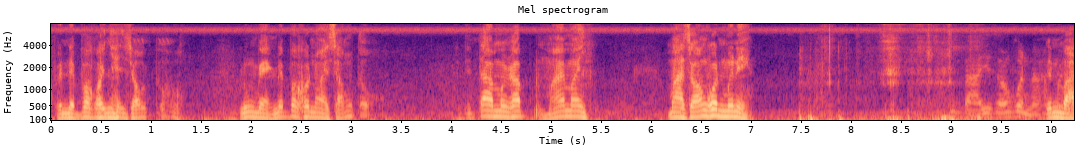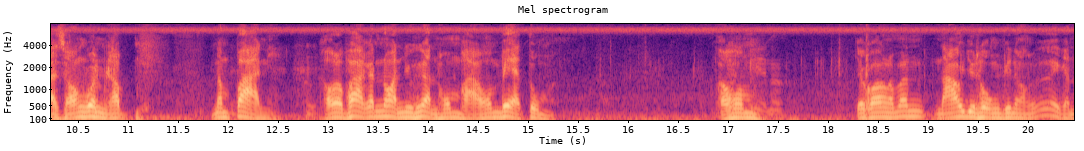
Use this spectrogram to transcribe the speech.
เพิ่นได้ปลาคอใหญ่สองตัวลุงแบ่งได้ปลาคอน้อยสองตัว ติดตามมึงครับหมายไหมมาสองคนมือนี่ตายอยู่สองคนนะเป็นบ่าสองคนครับ น้ำป้านี่ เขาพากันนอนอยู่เฮือนห่มผ้าห่มแพร่ตุ่มผ้าห่มเจ้าของแล้วมันหนาวอยู่ทงพี่น้องเอ้ยกัน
